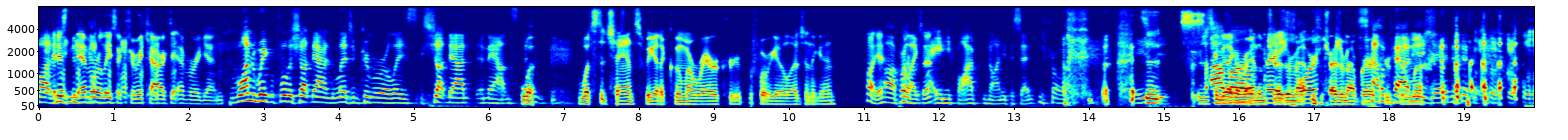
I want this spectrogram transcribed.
funny. They just never release a Kuma character ever again. One week before the shutdown, Legend Kuma release, shutdown announced. What? What's the chance we get a Kuma rare recruit before we get a legend again? Oh yeah, Uh, probably like 100%. 85, 90%. Probably. it's just, it's just gonna be like a Sabo random treasure map, treasure map rare South recruit Kuma. again.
